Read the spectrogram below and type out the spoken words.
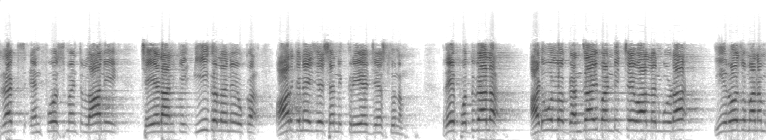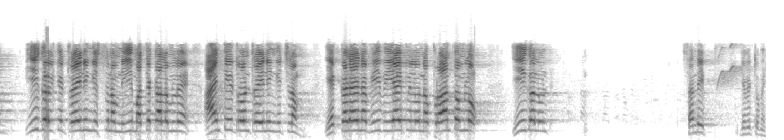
డ్రగ్స్ ఎన్ఫోర్స్మెంట్ లాని చేయడానికి ఈగల్ అనే ఒక ఆర్గనైజేషన్ని క్రియేట్ చేస్తున్నాం. రేపు పొద్దుగాల అడవుల్లో గంజాయి పండించే వాళ్ళని కూడా ఈరోజు మనం ఈగల్కి ట్రైనింగ్ ఇస్తున్నాం. ఈ మధ్య కాలంలో యాంటీ డ్రోన్ ట్రైనింగ్ ఇచ్చినాం. ఎక్కడైనా వివిఐపీలు ఉన్న ప్రాంతంలో ఈగలు ఉంటే Sandeep give it to me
